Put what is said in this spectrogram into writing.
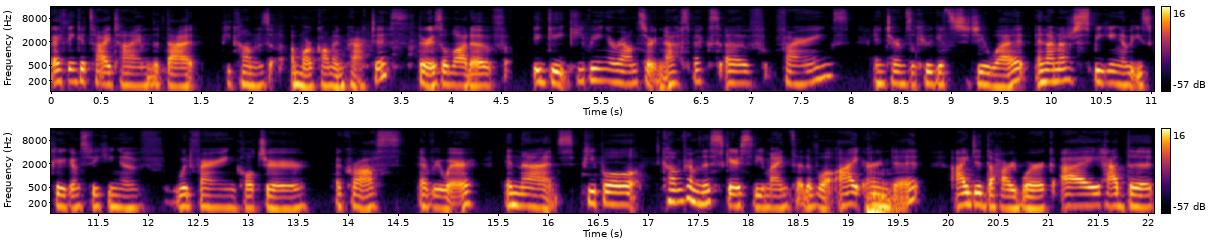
I think it's high time that that becomes a more common practice. There is a lot of gatekeeping around certain aspects of firings in terms of who gets to do what. And I'm not just speaking of East Creek, I'm speaking of wood firing culture across everywhere. In that people come from this scarcity mindset of, well, I earned it. I did the hard work. I had the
